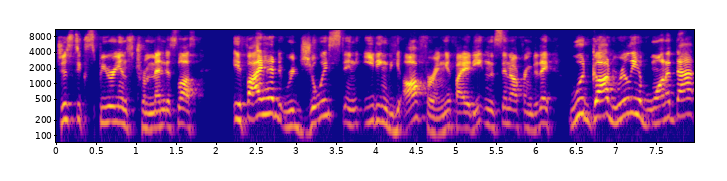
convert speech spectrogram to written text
just experienced tremendous loss if I had rejoiced in eating the offering, if I had eaten the sin offering today, would God really have wanted that?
